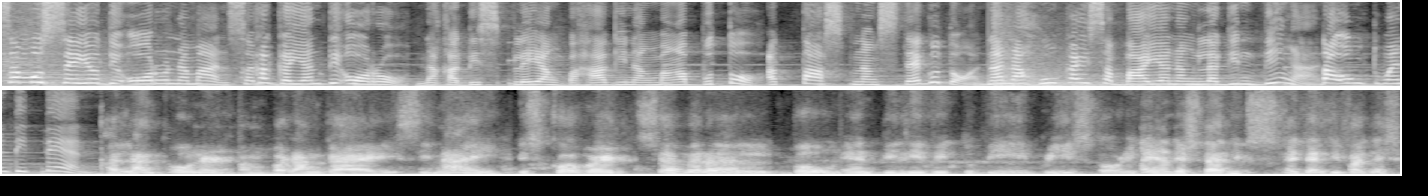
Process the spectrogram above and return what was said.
Sa Museo de Oro naman sa Cagayan de Oro, nakadisplay ang bahagi ng mga buto at tusk ng Stegodon na nahukay sa bayan ng Lagindingan taong 2010. A landowner from Barangay Sinai discovered several bones and believed it to be prehistoric. I understand it's identified as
